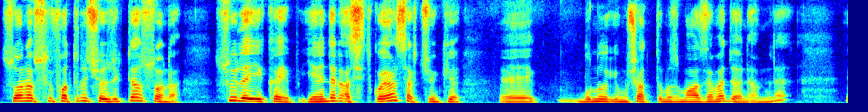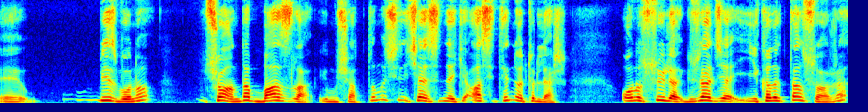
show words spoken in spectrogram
sonra sülfatını çözdükten sonra suyla yıkayıp yeniden asit koyarsak çünkü e, bunu yumuşattığımız malzeme de önemli. E, biz bunu şu anda bazla yumuşattığımız için içerisindeki asitin nötrler. Onu suyla güzelce yıkadıktan sonra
